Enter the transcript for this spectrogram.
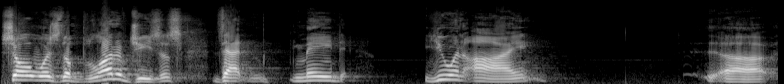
So it was the blood of Jesus that made you and I uh,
